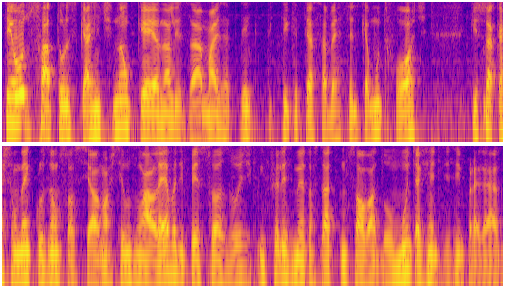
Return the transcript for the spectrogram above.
Tem outros fatores que a gente não quer analisar, mas tem, tem que ter essa vertente que é muito forte, que isso é a questão da inclusão social. Nós temos uma leva de pessoas hoje, que infelizmente na cidade como Salvador, muita gente desempregada.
